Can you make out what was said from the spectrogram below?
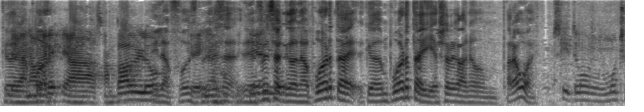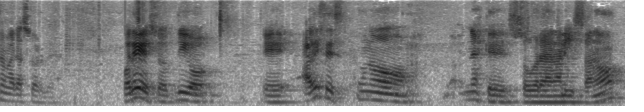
quedó le ganó puerta. a San Pablo. Y la, que defensa, quedó en la puerta, quedó en puerta y ayer ganó en Paraguay. Sí, tuvo mucha mala suerte. Por eso, digo, eh, a veces uno, no es que sobreanaliza, ¿no?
